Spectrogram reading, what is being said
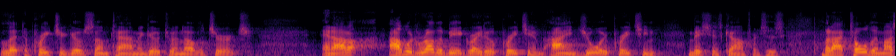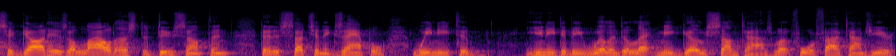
let the preacher go sometime and go to another church. And I, I would rather be at Great Hope preaching. I enjoy preaching missions conferences. But I told them, I said, God has allowed us to do something that is such an example. We need to, you need to be willing to let me go sometimes, but four or five times a year,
